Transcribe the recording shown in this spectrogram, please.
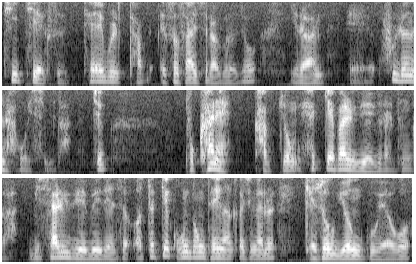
TTX, tabletop exercise라 그러죠. 이러한 훈련을 하고 있습니다. 즉 북한의 각종 핵개발 위협이라든가 미사일 위협에 대해서 어떻게 공동 대응할 것인가를 계속 연구하고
